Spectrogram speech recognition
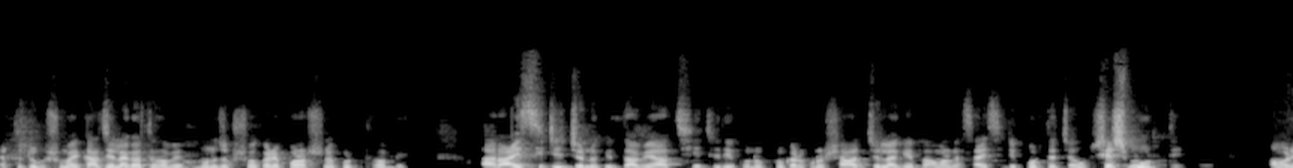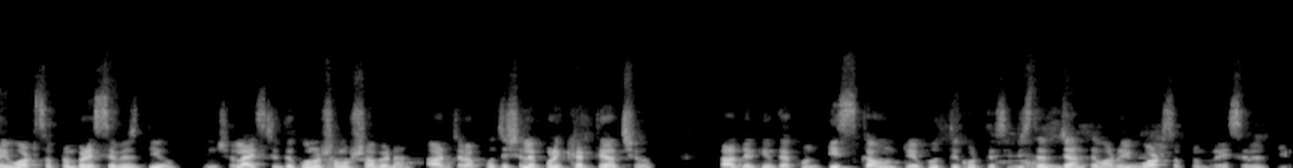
এতটুকু সময় কাজে লাগাতে হবে, মনোযোগ সহকারে পড়াশোনা করতে হবে। আর আইসিটির জন্য কিন্তু আমি আছি, যদি কোনো প্রকার কোনো সাহায্য লাগে বা আমার কাছে আইসিটি পড়তে চাও, শেষ মুহূর্তে আমার এই WhatsApp number S M S দিও ইনশাল্লাহ আইসিটিতে কোনো সমস্যা হবে না। আর যারা পঁচিশ সালে পরীক্ষার্থী আছো, তাদের কিন্তু এখন ডিসকাউন্টে ভর্তি করতেছি। বিস্তারিত জানতে আমার ওই WhatsApp number S M S দিও।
